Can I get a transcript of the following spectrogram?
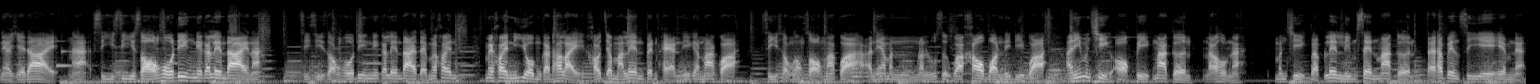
เนี่ยใช้ได้นะฮะสี่สี่สองโฮดดิ้งเนี่ยก็เล่นได้นะสี่สี่สองโฮดดิ้งนี่ก็เล่นได้แต่ไม่ค่อยไม่ค่อยนิยมกันเท่าไหร่เขาจะมาเล่นเป็นแผนนี้กันมากกว่า 4 2 2 2 มากกว่า อันนี้มันมันรู้สึกว่าเข้าบอลได้ดีกว่า อันนี้มันฉีกออกปีกมากเกินนะครับผมนะมันฉีกแบบเล่นริมเส้นมากเกิน แต่ถ้าเป็น CAM เนี่ย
